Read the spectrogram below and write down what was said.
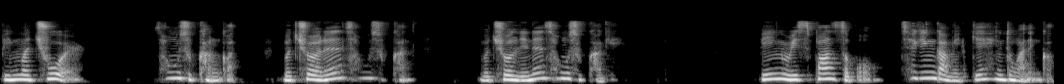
being mature. 성숙한 것. mature는 성숙한. maturely는 성숙하게. being responsible. 책임감 있게 행동하는 것.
